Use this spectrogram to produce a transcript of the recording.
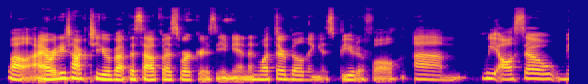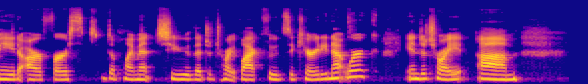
Well, I already talked to you about the Southwest Workers Union and what they're building is beautiful. Um, we also made our first deployment to the Detroit Black Food Security Network in Detroit. Um,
